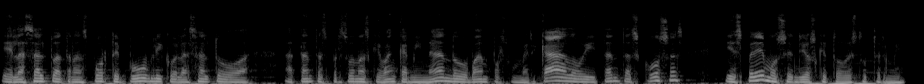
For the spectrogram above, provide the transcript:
El asalto a transporte público, el asalto a, tantas personas que van caminando, van por su mercado y tantas cosas, y esperemos en Dios que todo esto termine.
